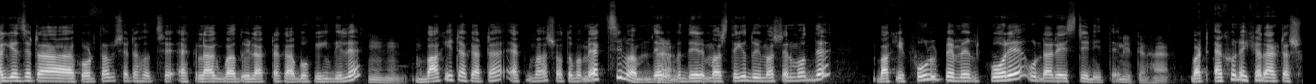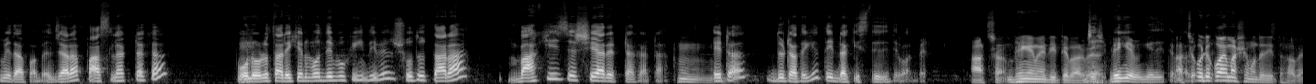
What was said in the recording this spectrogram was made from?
আগে যেটা করতাম সেটা হচ্ছে এক লাখ বা দুই লাখ টাকা বুকিং দিলে বাকি টাকাটা এক মাস অথবা ম্যাক্সিমাম। দেড় মাস থেকে দুই মাসের মধ্যে বাকি ফুল পেমেন্ট করে ওনার রেজিস্ট্রি নিতেন। নিতেন হ্যাঁ। বাট এখন এখানে একটা সুবিধা পাবেন যারা পাঁচ লাখ টাকা পনেরো তারিখের মধ্যে বুকিং দিবেন শুধু তারা বাকি যে শেয়ারের টাকাটা। এটা দুটা থেকে তিনটা কিস্তি দিতে পারবেন। আচ্ছা ভেঙে ভেঙে দিতে পারবে। ভেঙে ভেঙে দিতে আচ্ছা ওটা কয় মাসের মধ্যে দিতে হবে?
